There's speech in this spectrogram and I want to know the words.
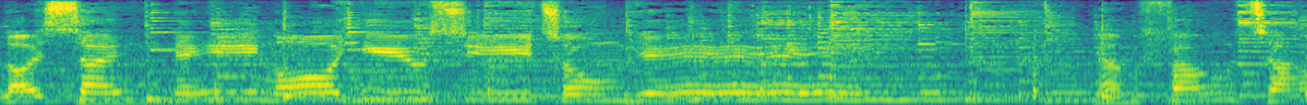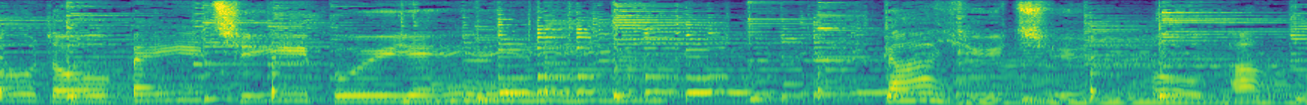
来世你我要是重映，能否找到彼此背影？假如全无凭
